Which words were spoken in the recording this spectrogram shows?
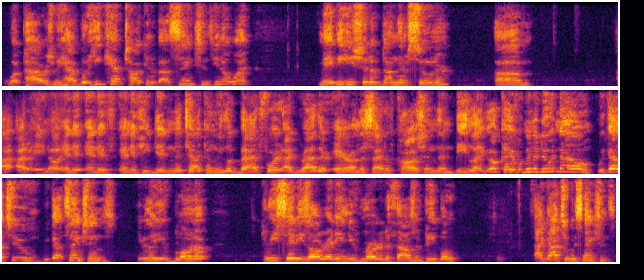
what powers we have. But he kept talking about sanctions. You know what? Maybe he should have done them sooner. Um, I, I don't, you know, and it, and if and if he didn't attack him, we look bad for it. I'd rather err on the side of caution than be like, okay, we're gonna do it now. We got you. We got sanctions, even though you've blown up three cities already and you've murdered a thousand people. I got you with sanctions.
